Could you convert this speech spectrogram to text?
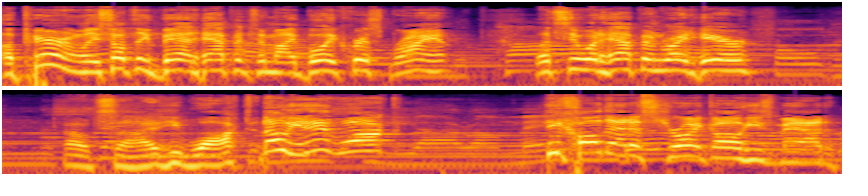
Apparently, something bad happened to my boy Chris Bryant. Let's see what happened right here. Outside, he walked. No, he didn't walk! He called that a strike. Oh, he's mad.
